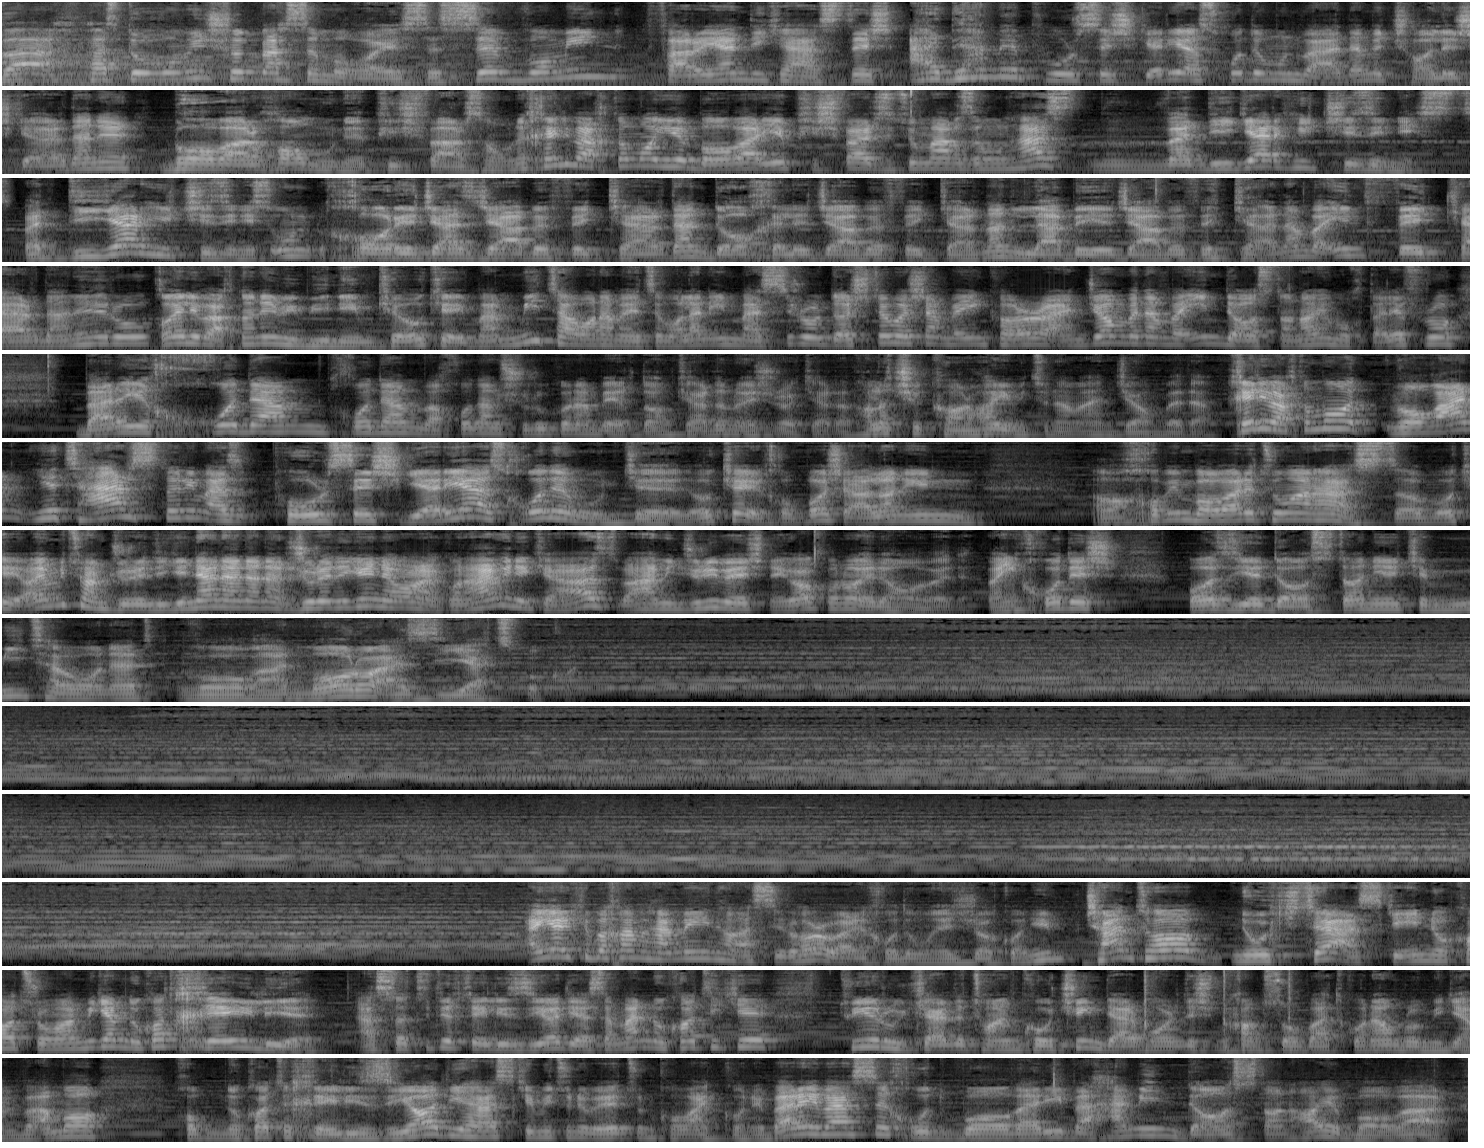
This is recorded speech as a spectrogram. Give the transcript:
و پس دومین شد بحث مقایسه. سومین فرایندی که هستش عدم پرسشگری از خودمون و عدم چالش کردن باورهامونه پیشفرزهامونه خیلی وقتا ما یه باور یه پیشفرزی تو مغزمون هست و دیگر هیچ چیزی نیست. و دیگر هیچ چیزی نیست. اون خارج از جعبه فکر کردن داخل جعبه فکر کردن لبه جعبه فکر کردن و این فکر کردنه رو خیلی وقتا نمی‌بینیم که اوکی من می‌توانم احتمالا این مسیر رو داشته باشم و این کارا رو انجام بدم و این داستانهای مختلف رو برای خودم خودم و خودم شروع کنم به اقدام کردن و اجرا کردن. حالا چه کارهایی می‌تونم انجام بدم؟ خیلی وقتا ما واقعا یه ترس داریم از پرسشگری از خودمون که اوکی خب باشه الان این خب این باور تو من هست. اوکی آیا می‌تونم جور دیگه؟ نه نه نه نه جور دیگه نگاه نکن. همینه که هست و همینجوری بهش نگاه کن و ادامه بده. و این خودش باز یه داستانیه که می‌تواند واقعا ما رو اذیت بکنه. بخوایم همه این اسیرها رو برای خودمون اجرا کنیم. چند تا نکته است که این نکات رو من میگم. نکات خیلیه. اساتید خیلی زیادی هستن. من نکاتی که توی رویکرد تایم کوچینگ در موردش می‌خوام صحبت کنم رو میگم. و اما خب نکات خیلی زیادی هست که می‌تونه بهتون کمک کنه. برای بحث خودباوری و همین داستانهای باور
